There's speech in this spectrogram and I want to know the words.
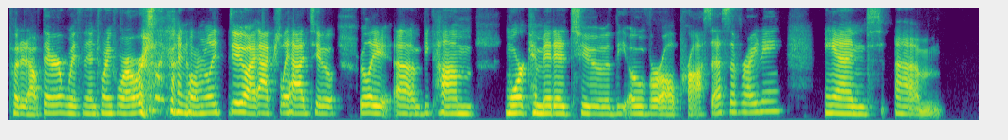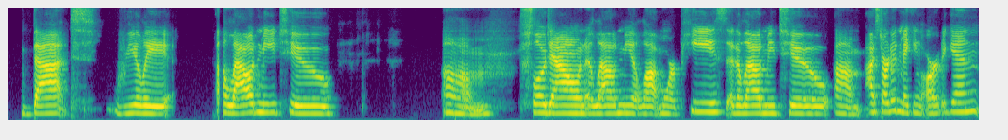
put it out there within 24 hours like I normally do. I actually had to really um, become more committed to the overall process of writing. And um, that really allowed me to um, slow down, allowed me a lot more peace. It allowed me to, um, I started making art again,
